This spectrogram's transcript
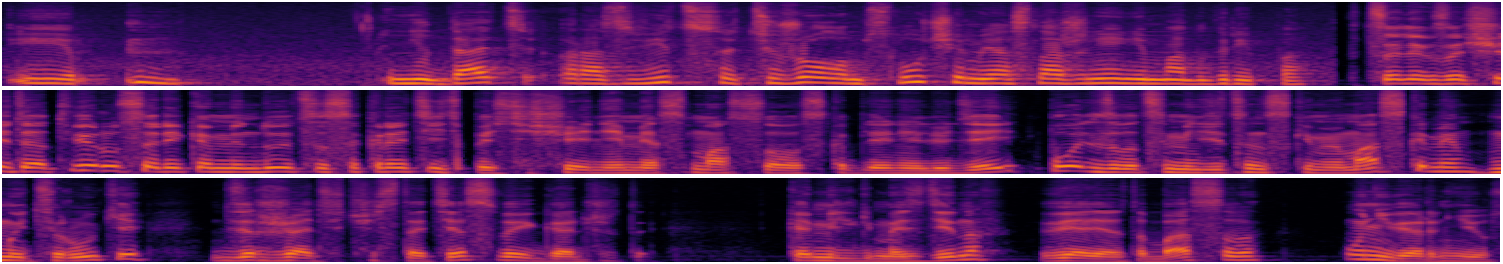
и не дать развиться тяжелым случаям и осложнениям от гриппа. В целях защиты от вируса рекомендуется сократить посещение мест массового скопления людей, пользоваться медицинскими масками, мыть руки, держать в чистоте свои гаджеты. Камиль Гимаздинов, Виолетта Басова, Univer News.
